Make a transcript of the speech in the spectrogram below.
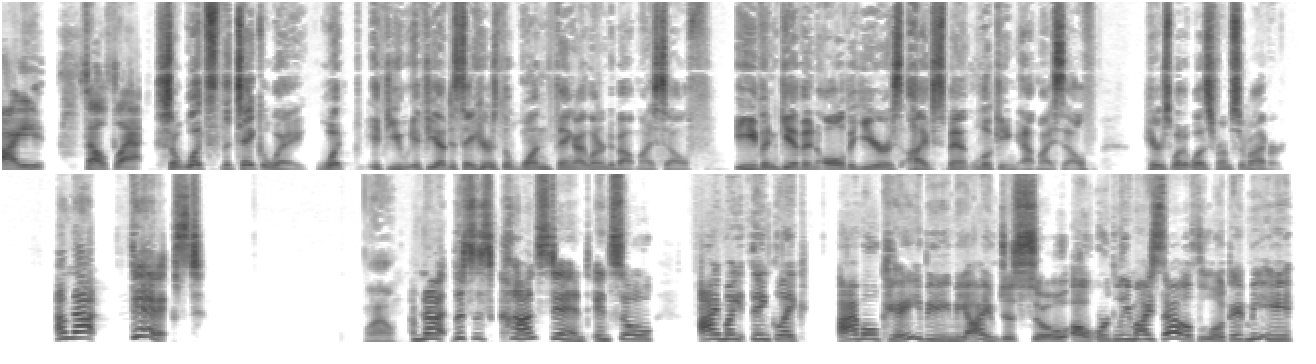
I fell flat. So what's the takeaway? What if you if you had to say here's the one thing I learned about myself, even given all the years I've spent looking at myself, here's what it was from Survivor. I'm not fixed. Wow. I'm not this is constant. And so I might think like I'm okay being me. I am just so outwardly myself. Look at me.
